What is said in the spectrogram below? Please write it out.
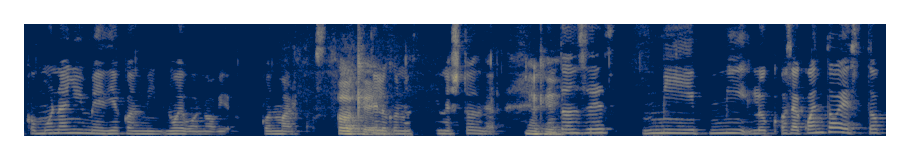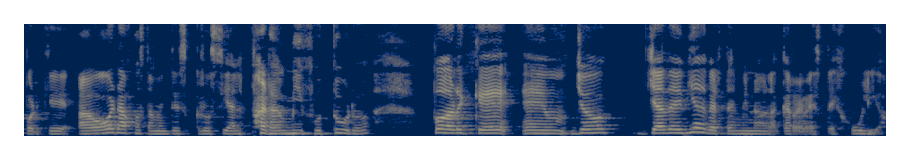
como un año y medio con mi nuevo novio, con Marcos, que lo conocí en Stuttgart. Entonces, mi, mi, lo, o sea, cuento esto porque ahora justamente es crucial para mi futuro, porque em, yo ya debía haber terminado la carrera este julio.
